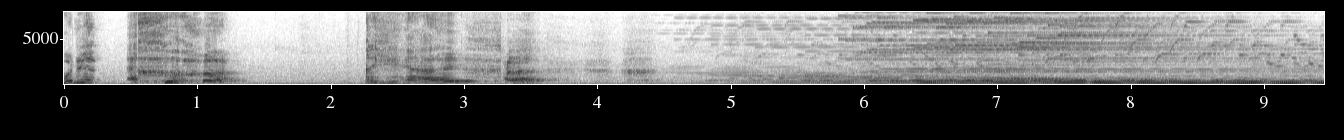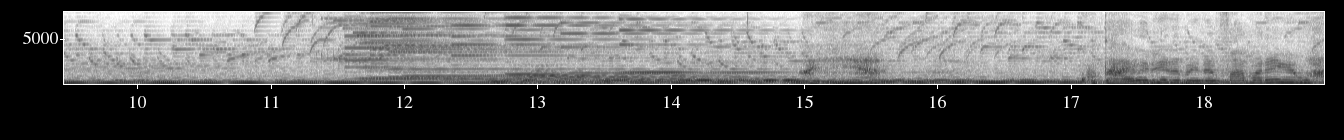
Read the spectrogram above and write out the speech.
วะเนี่ยไอ้เฮียเอ้ยไอ้เหี้ยกูตายแล้วเนี่ยทำไมนางฟ้ามาได้ไงวะ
